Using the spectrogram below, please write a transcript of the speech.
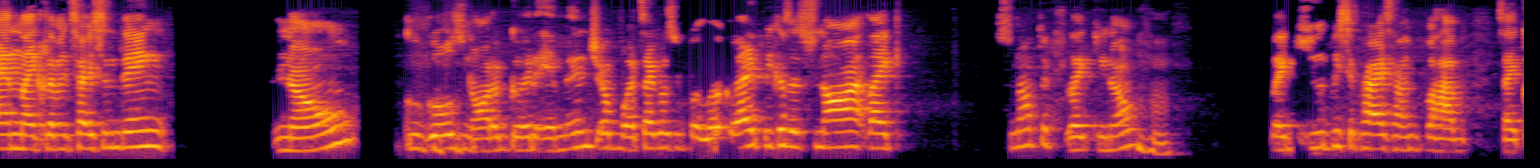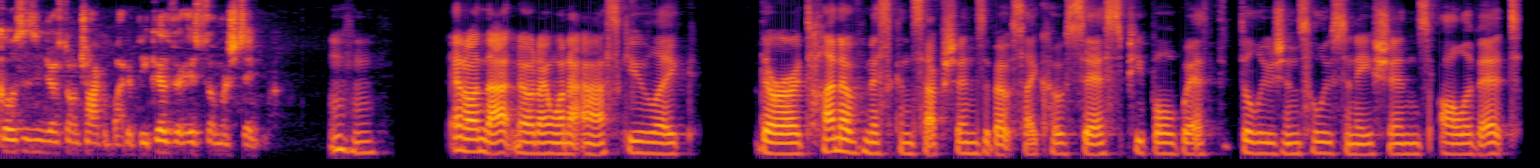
and like, let me tell you something. No, Google's not a good image of what psychosis people look like because it's not like, it's not the, like, you know, mm-hmm. like, you'd be surprised how many people have psychosis and just don't talk about it because there is so much stigma. Mm-hmm. And on that note, I want to ask you, like, there are a ton of misconceptions about psychosis, people with delusions, hallucinations, all of it.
